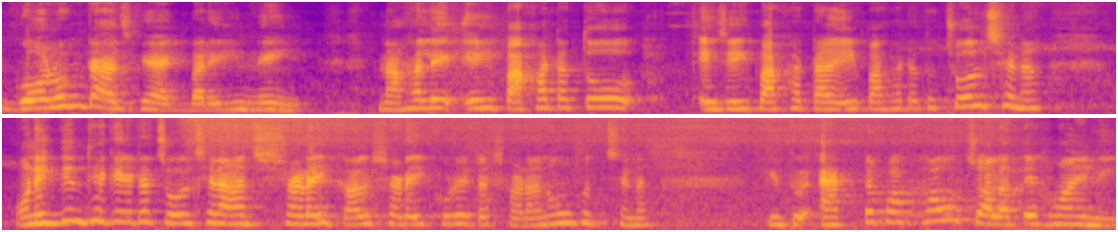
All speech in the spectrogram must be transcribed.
গরমটা আজকে একবারেই নেই। না হলে এই পাখাটা তো, এই যে এই পাখাটা এই পাখাটা তো চলছে না। অনেক দিন থেকে এটা চলছে না, আজ সারাই কাল সারাই করে এটা সারানোও হচ্ছে না। কিন্তু একটা পাখাও চালাতে হয়নি,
